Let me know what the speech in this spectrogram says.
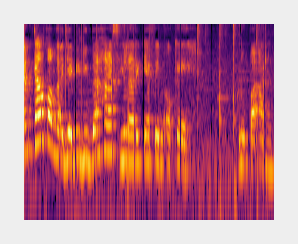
MTEL kok nggak jadi dibahas Hillary Kevin? Oke okay. lupaan.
